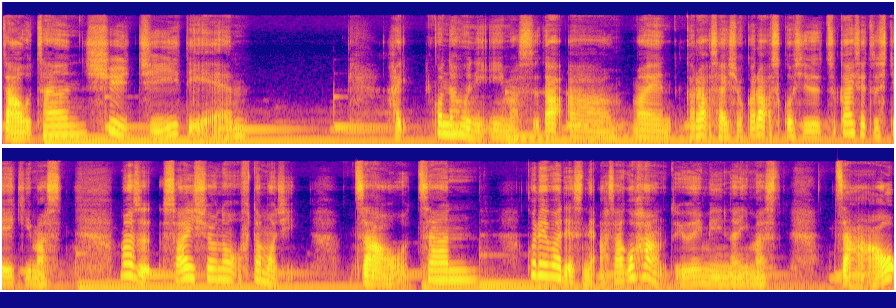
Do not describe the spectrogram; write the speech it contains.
早餐是几点？はい。こんな風に言いますが、あ前から最初から少しずつ解説していきます。まず最初の2文字。早餐。これはですね、朝ごはんという意味になります。早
